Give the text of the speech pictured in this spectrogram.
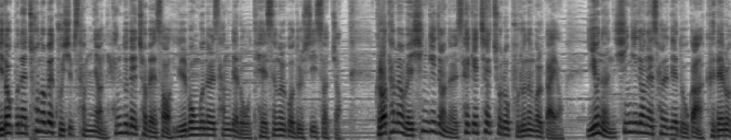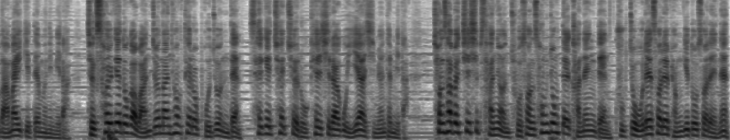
이 덕분에 1593년 행두대첩에서 일본군을 상대로 대승을 거둘 수 있었죠. 그렇다면 왜 신기전을 세계 최초로 부르는 걸까요? 이유는 신기전의 설계도가 그대로 남아있기 때문입니다. 즉 설계도가 완전한 형태로 보존된 세계 최초의 로켓이라고 이해하시면 됩니다. 1474년 조선 성종 때 간행된 국조 오래설의 병기도설에는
